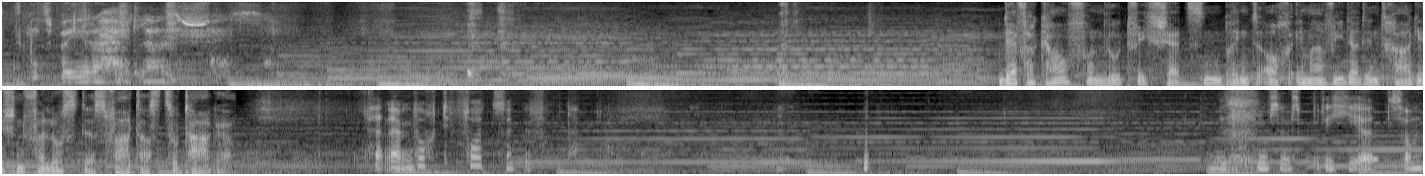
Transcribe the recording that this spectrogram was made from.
jetzt geht's bei ihrer halt los. Scheiße. Der Verkauf von Ludwigs Schätzen bringt auch immer wieder den tragischen Verlust des Vaters zutage. Hat einfach die Vorzüge von Papa. Wir sind uns hier zusammen.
